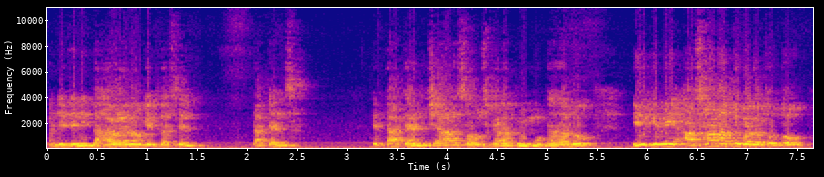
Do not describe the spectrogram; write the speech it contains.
म्हणजे त्यांनी दहा वेळा नाव घेतलं असेल तात्यांचं. ते तात्यांच्या संस्कारात मी मोठा झालो. एक मी असा नातू बघत होतो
